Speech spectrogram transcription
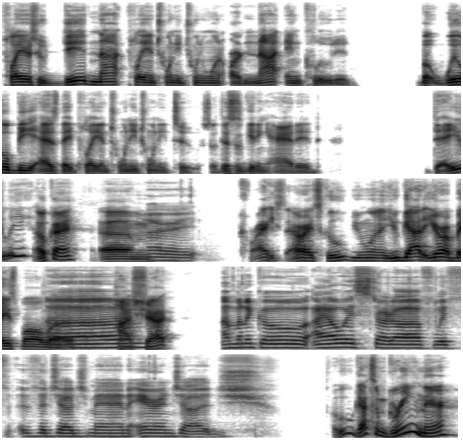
Players who did not play in 2021 are not included, but will be as they play in 2022. So this is getting added daily. Okay. Um, All right. Christ. All right, Scoob. You want to? You got it. You're a baseball uh, hot Um, shot. I'm gonna go. I always start off with the judge man, Aaron Judge. Ooh, got some green there.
